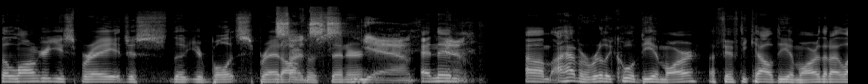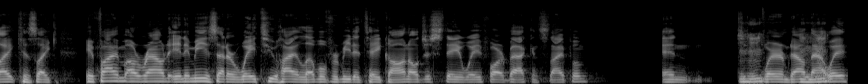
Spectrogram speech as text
the longer you spray it just the your bullets spread off the center. Yeah, and then um i have a really cool dmr a 50 cal dmr that i like because like if i'm around enemies that are way too high level for me to take on i'll just stay way far back and snipe them and Mhm. wear them down that Mhm. way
